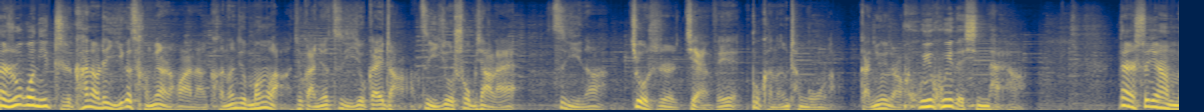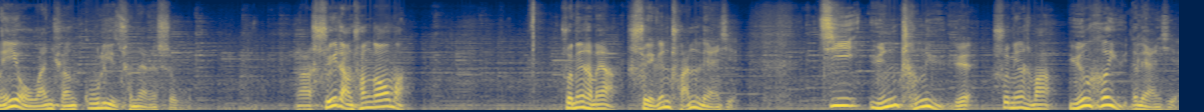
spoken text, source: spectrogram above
那如果你只看到这一个层面的话呢，可能就懵了，就感觉自己就该长，自己就瘦不下来，自己呢就是减肥不可能成功了，感觉有点灰灰的心态哈。但是世界上没有完全孤立存在的事物啊，水涨船高嘛，说明什么呀？水跟船的联系，积云成雨，说明什么？云和雨的联系，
